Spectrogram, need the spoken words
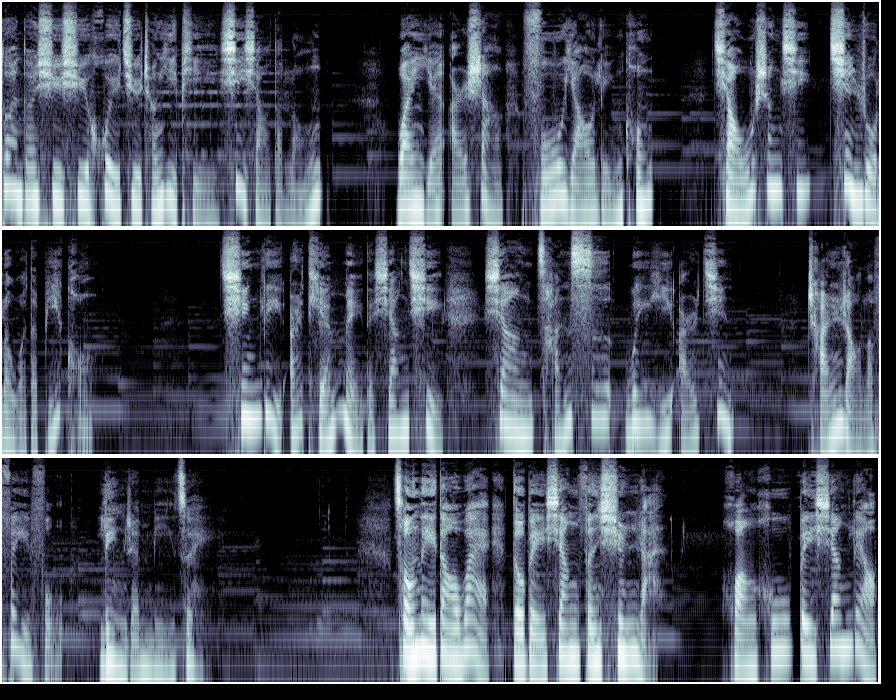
断断续续汇聚成一匹细小的龙，蜿蜒而上，扶摇凌空，悄无声息沁入了我的鼻孔。清丽而甜美的香气。像蚕丝逶迤而进，缠绕了肺腑，令人迷醉。从内到外都被香氛熏染，恍惚被香料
